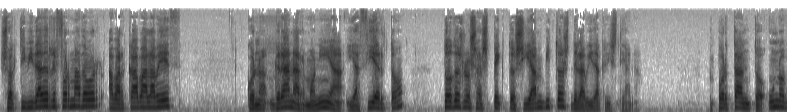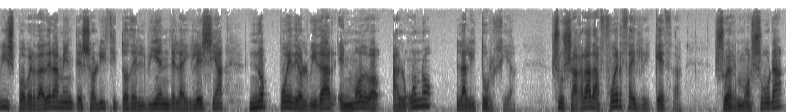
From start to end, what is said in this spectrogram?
Su actividad de reformador abarcaba a la vez, con gran armonía y acierto, todos los aspectos y ámbitos de la vida cristiana. por tanto, un obispo verdaderamente solícito del bien de la Iglesia no puede olvidar en modo alguno la liturgia, su sagrada fuerza y riqueza, su hermosura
